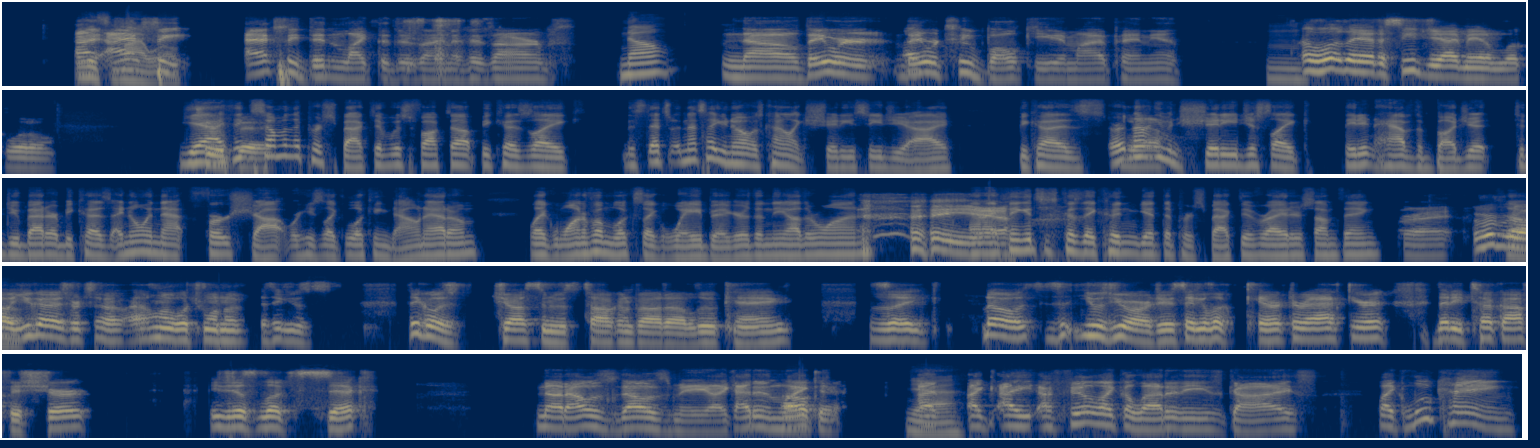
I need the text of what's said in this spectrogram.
I, I actually, world. I actually didn't like the design of his arms. No. No, they were they were too bulky in my opinion. Mm. I love yeah, the CGI made him look a little. Yeah, too I think big. some of the perspective was fucked up because like this that's and that's how you know it was kind of like shitty CGI because or not even shitty, just like they didn't have the budget to do better because I know in that first shot where he's like looking down at him, like one of them looks like way bigger than the other one. yeah, And I think it's just because they couldn't get the perspective right or something. right. Remember, So- uh, you guys were. T- I don't know which one. Of, I think it was. I think it was Justin who was talking about uh, Liu Kang. It's like no, it's- it was you, RJ. He said he looked character accurate. Then he took off his shirt. He just looked sick. No, that was that was me. Like I didn't like. okay. Yeah. I, I I I feel like a lot of these guys, like Liu Kang,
